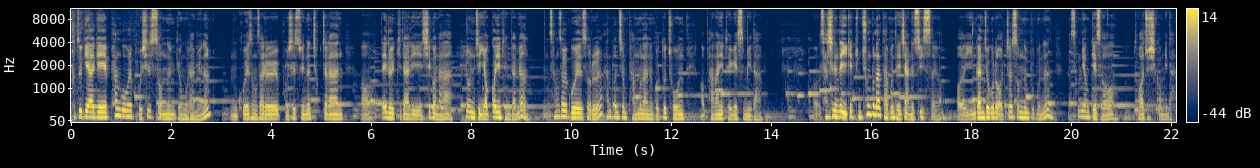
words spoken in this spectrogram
부득이하게 판공을 보실 수 없는 경우라면은 음, 고해성사를 보실 수 있는 적절한 어, 때를 기다리시거나 좀 이제 여건이 된다면 음, 상설고해소를 한 번쯤 방문하는 것도 좋은 어, 방안이 되겠습니다. 어, 사실 근데 이게 좀 충분한 답은 되지 않을 수 있어요. 어, 인간적으로 어쩔 수 없는 부분은 성령께서 도와주실 겁니다.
